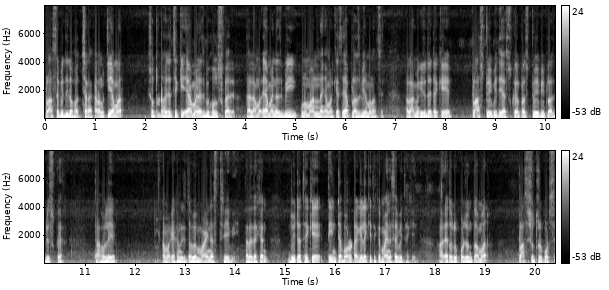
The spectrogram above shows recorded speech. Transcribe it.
প্লাস এ বি দিলে হচ্ছে না। কারণ কি আমার? সূত্রটা হয়ে যাচ্ছে কি এ মাইনাস বি হোল স্কোয়ারের তাহলে আমার এ মাইনাস বি কোনো মান নাই। আমার কাছে এ প্লাস বি এর মান আছে। তাহলে আমি যদি এটাকে প্লাস টু এ বি দিই a square plus two a b plus b square তাহলে আমাকে এখানে দিতে হবে মাইনাস থ্রি এ বি তাহলে দেখেন, দুইটা থেকে তিনটা, বড়টা গেলে কি থেকে? মাইনাস এ বি থাকে। আর এতটুকু পর্যন্ত আমার প্লাসের সূত্র পড়ছে।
